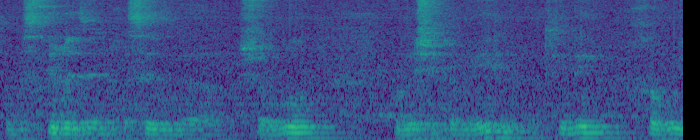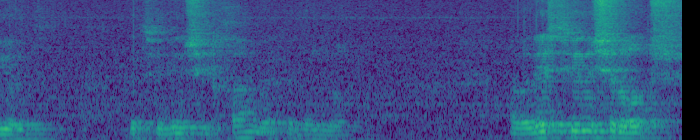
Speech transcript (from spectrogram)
אתה מסתיר את זה, מכסה את זה בשרוול, את המעיל, התפילין חבויות. בתפילין שלך והקדוש ברוך הוא. אבל יש תפילין של ראש.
